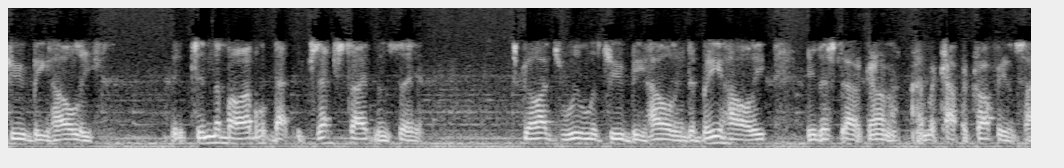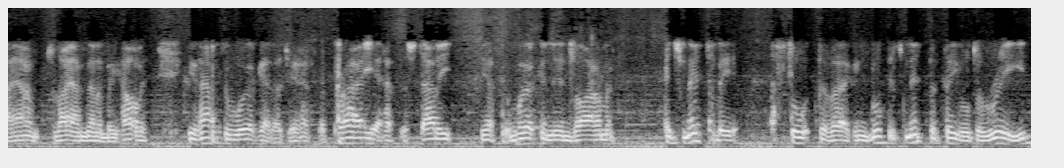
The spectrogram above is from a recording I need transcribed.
to be holy. It's in the Bible, that exact statement's there. God's will that you be holy. To be holy, you just don't go and have a cup of coffee and say, oh, today I'm going to be holy. You have to work at it. You have to pray, you have to study, you have to work in the environment. It's meant to be a thought provoking book. It's meant for people to read,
